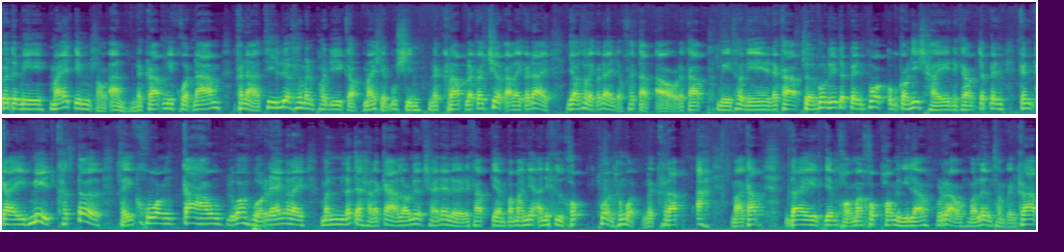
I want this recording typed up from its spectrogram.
ก็จะมีไม้ไอติม 2 อันนะครับ มีขวดน้ำขนาดที่เลือกให้มันพอดีกับไม้เสียบลูกชิ้นนะครับ แล้วก็เชือกอะไรก็ได้ ยาวเท่าไหร่ก็ได้ เดี๋ยวค่อยตัดเอานะครับ มีเท่านี้นะครับ ส่วนพวกนี้จะเป็นพวกอุปกรณ์ที่ใช้นะครับ จะเป็นกรรไกรมีด คัตเตอร์ ไขควง กาว หรือว่าหัวแรงอะไร มันแล้วแต่สถานการณ์เราเลือกใช้ได้เลยนะครับ เตรียมประมาณนี้ อันนี้คือครบ ท่วนทั้งหมดนะครับอะมาครับ ได้เตรียมของมาครบพร้อมอย่างนี้แล้ว เรามาเริ่มทำกันครับ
